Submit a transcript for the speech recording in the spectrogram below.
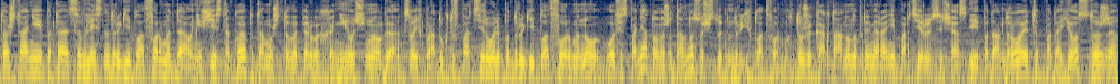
То, что они пытаются влезть на другие платформы, да, у них есть такое, потому что, во-первых, они очень много своих продуктов портировали под другие платформы. Ну, офис, понятно, он уже давно существует на других платформах. Ту же Картану, например, они портируют сейчас и под Android, и под iOS тоже.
